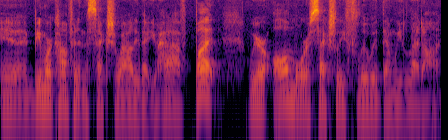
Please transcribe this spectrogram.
Uh, be more confident in the sexuality that you have. But we are all more sexually fluid than we let on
